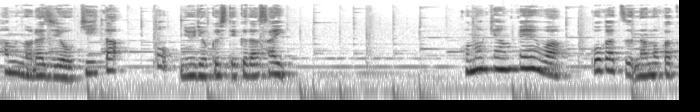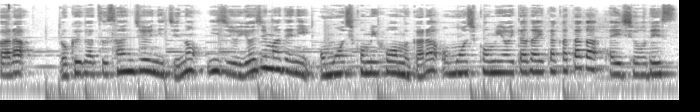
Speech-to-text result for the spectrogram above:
ハムのラジオを聞いたと入力してください。このキャンペーンは5月7日から6月30日の24時までにお申し込みフォームからお申し込みをいただいた方が対象です。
